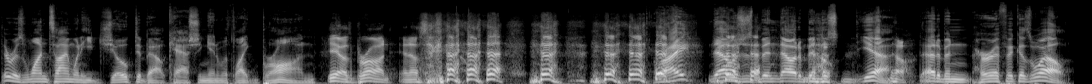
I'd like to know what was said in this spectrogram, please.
There was one time when he joked about cashing in with like Braun, Yeah, it was Braun, and I was like, right? That was just been that would have been just yeah, No. that'd have been horrific as well.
